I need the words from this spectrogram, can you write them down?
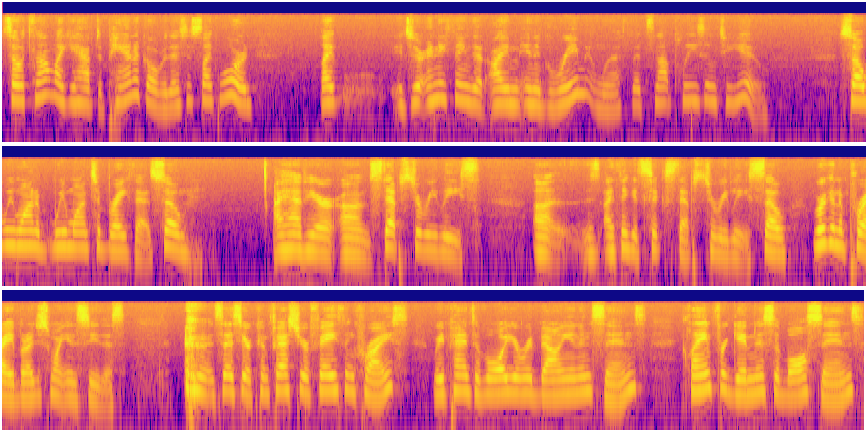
So it's not like you have to panic over this. It's like, Lord, like, is there anything that I'm in agreement with that's not pleasing to you? So we want to we want to break that. So I have here um, steps to release. Uh, I think it's six steps to release. So we're going to pray, but I just want you to see this. it says here, confess your faith in Christ, repent of all your rebellion and sins, claim forgiveness of all sins,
